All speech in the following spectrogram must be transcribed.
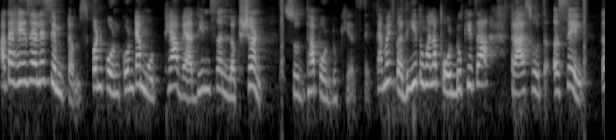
आता हे झाले सिम्पटम्स पण कोणकोणत्या मोठ्या व्याधींचं लक्षण सुद्धा पोटदुखी असते. त्यामुळे कधीही तुम्हाला पोटदुखीचा त्रास होत असेल तर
